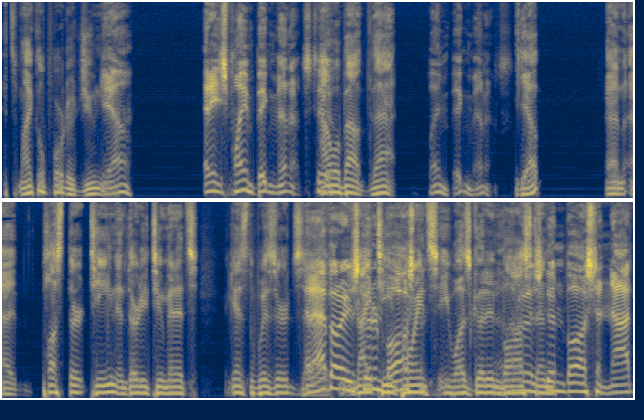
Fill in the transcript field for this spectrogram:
It's Michael Porter Jr. Yeah, and he's playing big minutes too. How about that? Playing big minutes. Yep, and uh, plus 13 in 32 minutes against the Wizards. And uh, I thought he was good in Boston. Points. He was good in Boston. He was good in Boston. Not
